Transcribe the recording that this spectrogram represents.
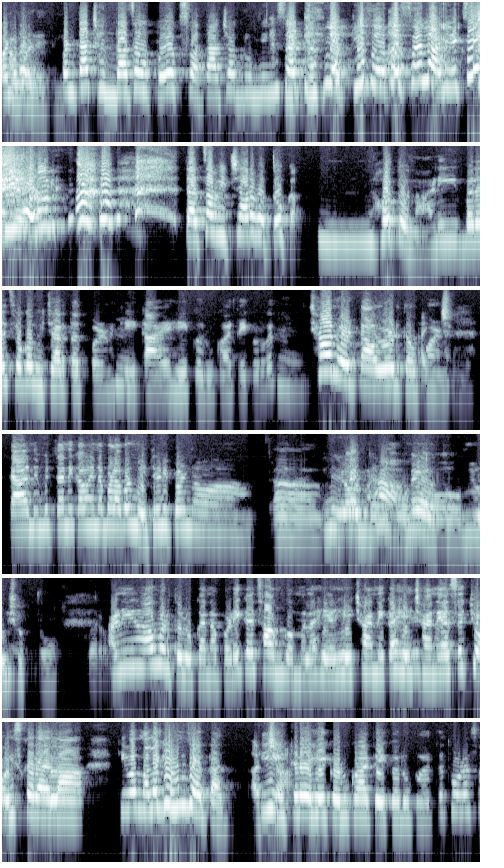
पण आवड त्या- आहे ती. पण त्या छंदाचा उपयोग स्वतःच्या ग्रुमिंगसाठी नक्कीच होत असेल आणि एक स्त्री म्हणून. त्याचा विचार होतो का? हम्म, होतो ना. आणि बरेच लोक विचारतात पण की काय हे करू का ते करू का? हम्म. छान वाटतं आवडतं पण. Actually. त्या निमित्ताने का होईना पण आपण मैत्रिणी पण अं, अं, मिळवतो, काय हा, बोलतो. मिळवतो मिळू शकतो. बरोबर. आणि आवडतं लोकांना पण. काय सांग गं मला हे हे छान आहे का हे छान आहे? असं चॉईस करायला किंवा मला घेऊन जातात. की. इकडे हे करू का ते करू का तर थोडस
